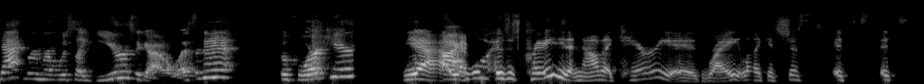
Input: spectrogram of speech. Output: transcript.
that rumor was like years ago, wasn't it? Before Carrie. Yeah, I- well, it's just crazy that now that Carrie is right. Like, it's just, it's, it's.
